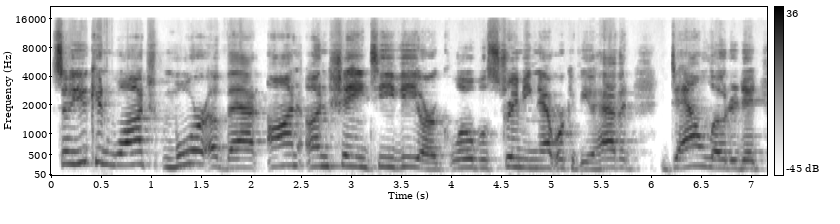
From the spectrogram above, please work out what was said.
So you can watch more of that on Unchained TV, our global streaming network. If you haven't downloaded it,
